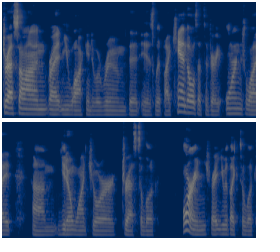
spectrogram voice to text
dress on, right, and you walk into a room that is lit by candles, that's a very orange light. Um, you don't want your dress to look orange, right? You would like to look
